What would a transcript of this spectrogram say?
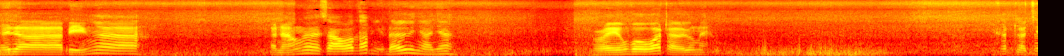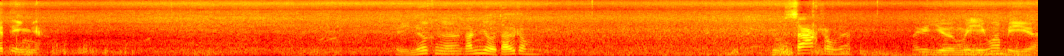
Đây là biển ờ, Đà Nẵng ờ, sau áp thấp nhiệt đới cả nhà nha. Rồi ông vô quá trời luôn nè khách là check in nha thì nước ờ, đánh vô tới trong vô sát trong đó. Mấy cái giường nguy hiểm quá bị ờ,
